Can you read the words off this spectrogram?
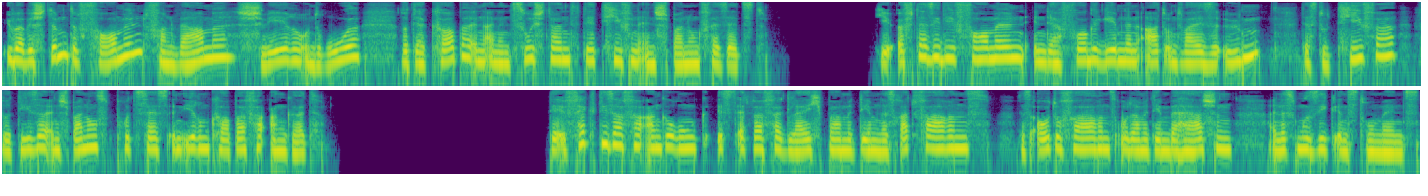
Über bestimmte Formeln von Wärme, Schwere und Ruhe wird der Körper in einen Zustand der tiefen Entspannung versetzt. Je öfter Sie die Formeln in der vorgegebenen Art und Weise üben, desto tiefer wird dieser Entspannungsprozess in Ihrem Körper verankert. Der Effekt dieser Verankerung ist etwa vergleichbar mit dem des Radfahrens, des Autofahrens oder mit dem Beherrschen eines Musikinstruments.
